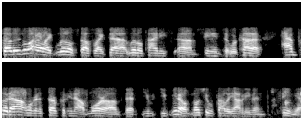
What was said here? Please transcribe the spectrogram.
So there's a lot of like little stuff like that, little tiny um, scenes that we're kind of have put out, and we're going to start putting out more of that you you you know most people probably haven't even seen yet.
